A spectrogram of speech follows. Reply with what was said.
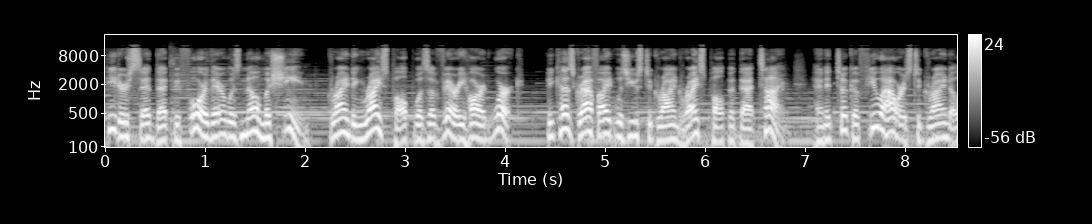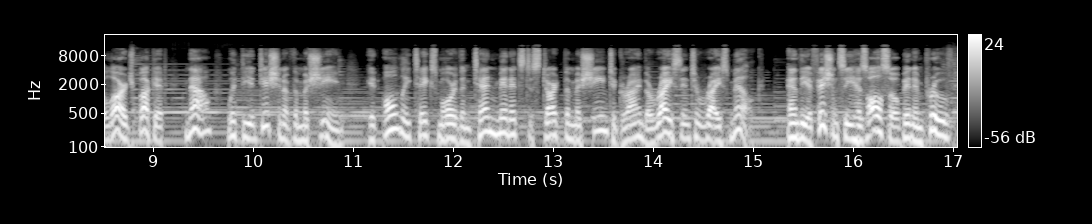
Peter said that before there was no machine, grinding rice pulp was a very hard work. Because graphite was used to grind rice pulp at that time, and it took a few hours to grind a large bucket, now, with the addition of the machine, it only takes more than 10 minutes to start the machine to grind the rice into rice milk. And the efficiency has also been improved.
